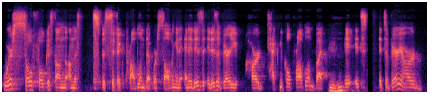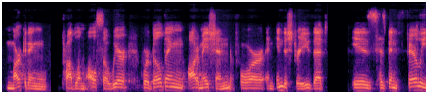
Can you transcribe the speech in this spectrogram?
We're so focused on on the specific problem that we're solving and, and it is it is a very hard technical problem but mm-hmm. it, it's it's a very hard marketing problem also. We're we're building automation for an industry that is has been fairly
